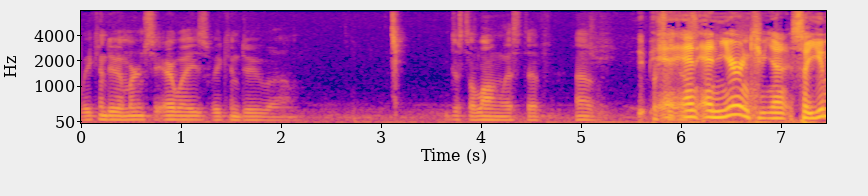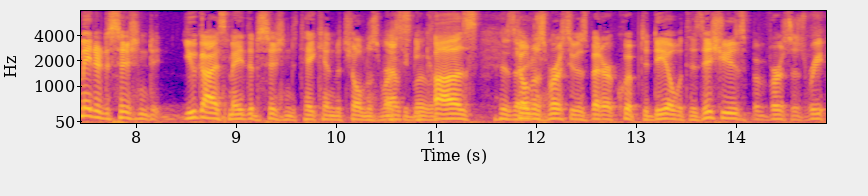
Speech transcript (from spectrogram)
we can do emergency airways. We can do um, just a long list of. of. And and you're in so you made a decision to you guys made the decision to take him to Children's Mercy Absolutely. because His Children's age. Mercy was better equipped to deal with his issues versus re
